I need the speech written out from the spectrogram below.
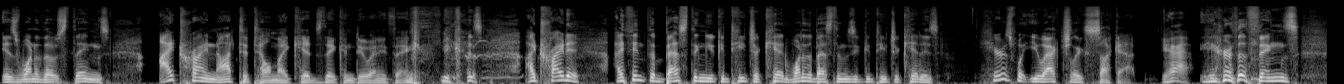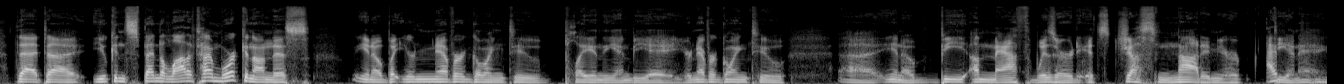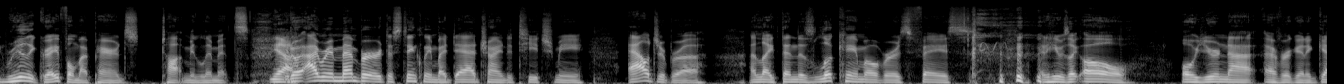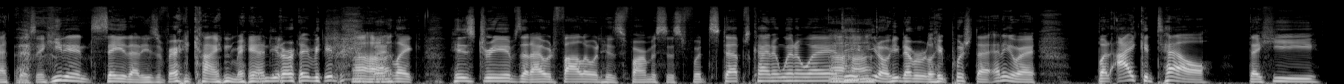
is one of those things. I try not to tell my kids they can do anything because I try to. I think the best thing you could teach a kid, one of the best things you could teach a kid is here's what you actually suck at. Yeah. Here are the things that uh, you can spend a lot of time working on this, you know, but you're never going to play in the NBA. You're never going to, uh, you know, be a math wizard. It's just not in your DNA. really grateful my parents taught me limits. Yeah. You know, I remember distinctly my dad trying to teach me algebra and like then this look came over his face and he was like, "Oh, oh, you're not ever going to get this." And he didn't say that. He's a very kind man, you know what I mean? Uh-huh. Like his dreams that I would follow in his pharmacist footsteps kind of went away. And Uh-huh. he, you know, he never really pushed that anyway, but I could tell that he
